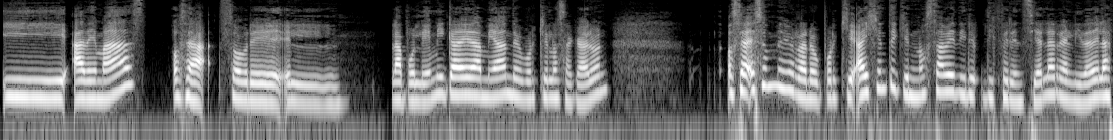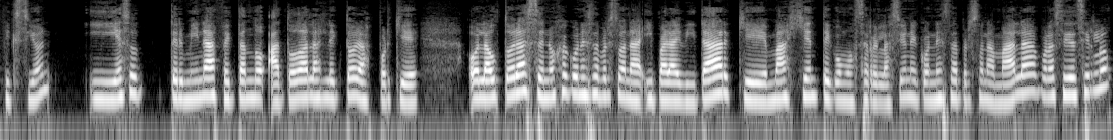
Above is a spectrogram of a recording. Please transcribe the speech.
Y además, o sea, sobre el, la polémica de Damián, de por qué lo sacaron. O sea, eso es medio raro porque hay gente que no sabe di- diferenciar la realidad de la ficción y eso termina afectando a todas las lectoras porque o la autora se enoja con esa persona y para evitar que más gente como se relacione con esa persona mala, por así decirlo,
